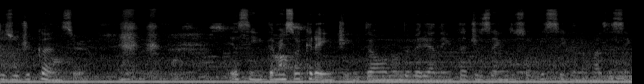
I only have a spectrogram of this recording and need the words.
eu sou de câncer. e assim, também sou crente, então eu não deveria nem estar tá dizendo sobre signo, mas assim,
